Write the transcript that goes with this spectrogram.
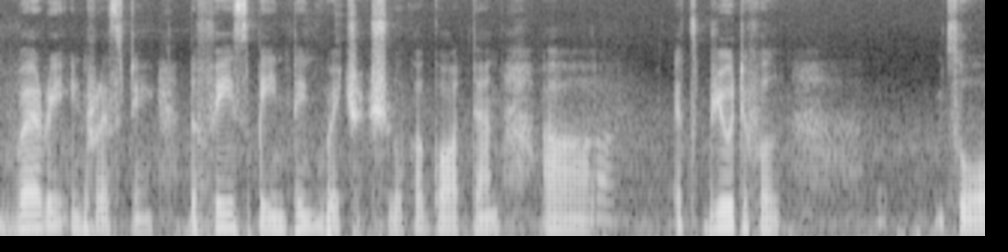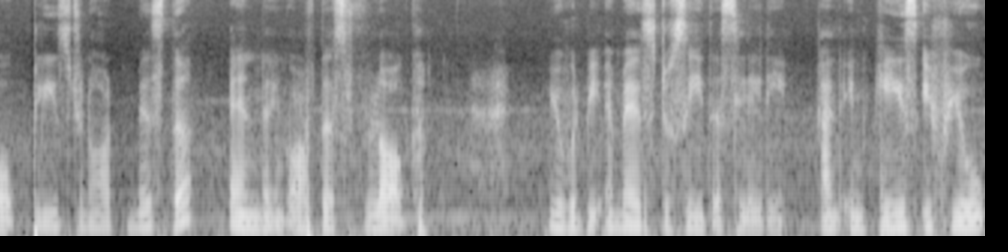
very interesting. The face painting which shloka got done uh, it's beautiful. So please do not miss the ending of this vlog. You would be amazed to see this lady. And in case if you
